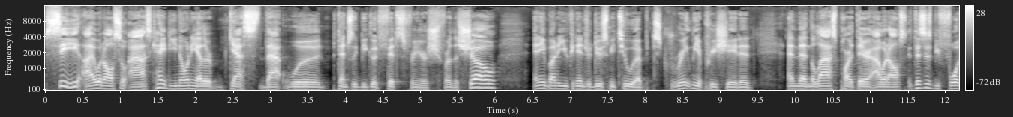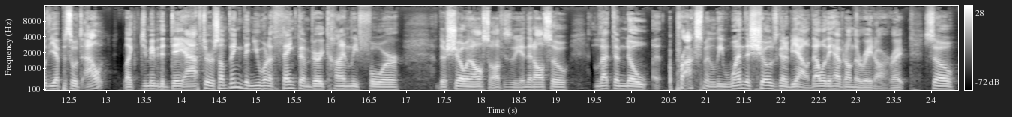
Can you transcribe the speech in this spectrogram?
C, I would also ask, hey, do you know any other guests that would potentially be good fits for your for the show? Anybody you could introduce me to, it's greatly appreciated. And then the last part there, I would also, if this is before the episode's out, like maybe the day after or something, then you want to thank them very kindly for the show and also obviously, and then also let them know uh, approximately when the show's going to be out. That way they have it on their radar, right? So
